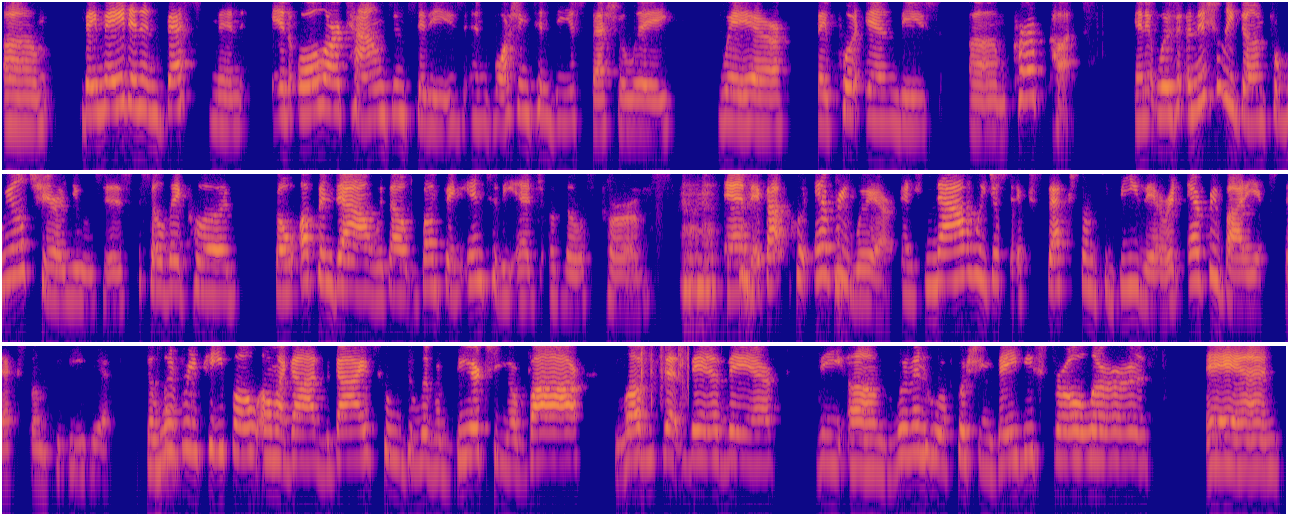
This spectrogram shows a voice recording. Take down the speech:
um, they made an investment in all our towns and cities, in Washington, D especially, where they put in these um, curb cuts. And it was initially done for wheelchair users so they could go up and down without bumping into the edge of those curbs. and it got put everywhere. And now we just expect them to be there, and everybody expects them to be there. Delivery people, oh my God, the guys who deliver beer to your bar loves that they're there. The um, women who are pushing baby strollers and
